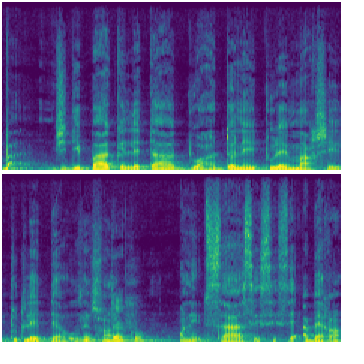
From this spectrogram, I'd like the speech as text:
bah, je ne dis pas que l'État doit donner tous les marchés, toutes les terres aux étrangers. On est, ça, c'est aberrant.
